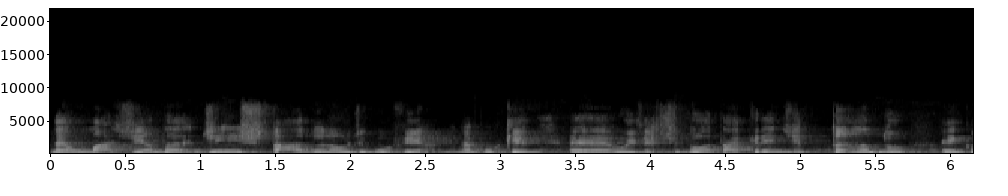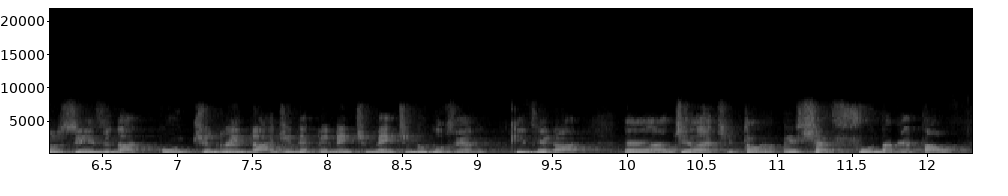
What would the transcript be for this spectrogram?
né? uma agenda de Estado, não de governo, né? porque é, o investidor está acreditando, inclusive, na continuidade, independentemente do governo que virá é, adiante. Então, isso é fundamental,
